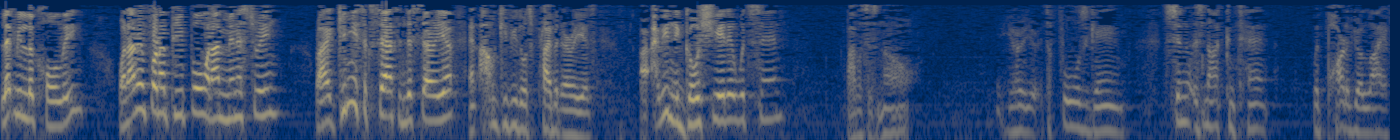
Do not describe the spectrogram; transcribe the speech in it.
let me look holy. When I'm in front of people, when I'm ministering, right, give me success in this area, and I'll give you those private areas. Uh, have you negotiated with sin? The Bible says no. You're, you're, it's a fool's game. Sin is not content with part of your life.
